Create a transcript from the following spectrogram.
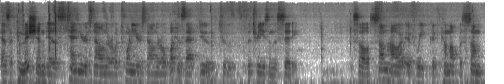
as a commission is 10 years down the road, 20 years down the road, what does that do to the trees in the city? So somehow, if we could come up with some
